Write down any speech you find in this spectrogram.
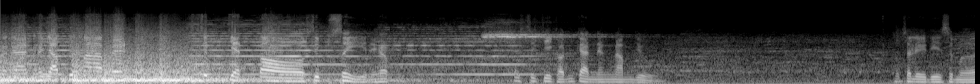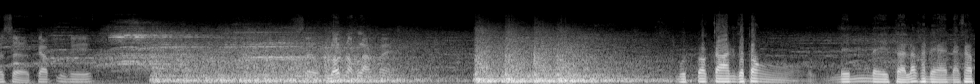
คะแนนขยับขึ้นมาเป็น 17 ต่อ 14 นะครับ SCG ขอนแก่นยังนำอยู่พัชรีดีเสมอเสิร์ฟครับลูกนี้เสิร์ฟล้นออกหลังไปสมุดประการก็ต้องเน้นในแต่ละคะแนนนะครับ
